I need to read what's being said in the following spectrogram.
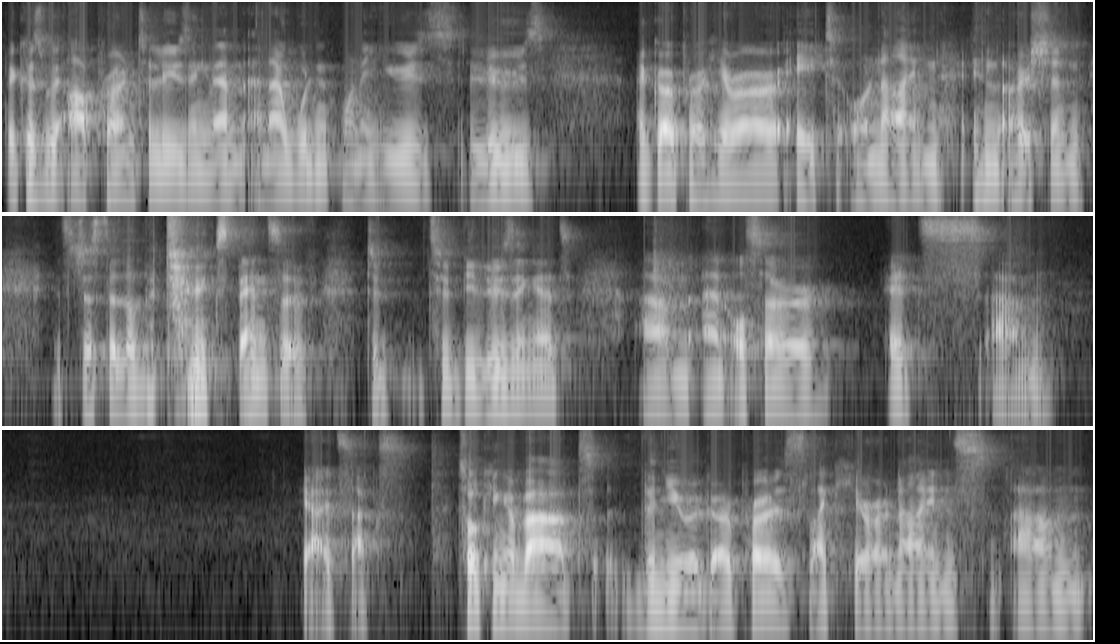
because we are prone to losing them and I wouldn't want to use lose a GoPro Hero 8 or 9 in the ocean. It's just a little bit too expensive to, to be losing it. Um, and also it's, um, yeah, it sucks talking about the newer GoPros like Hero 9s, um,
